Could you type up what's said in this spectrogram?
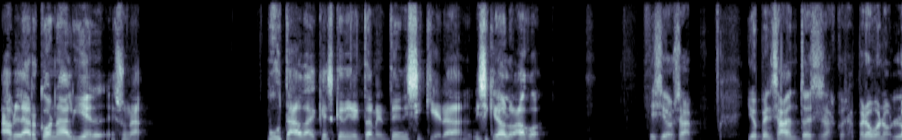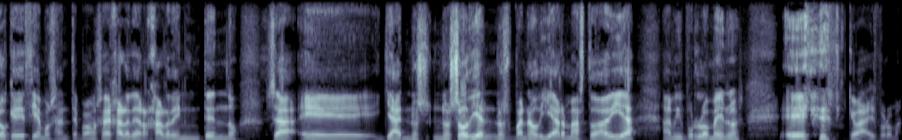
hablar con alguien es una putada que es que directamente ni siquiera, ni siquiera lo hago. Sí, sí, o sea, yo pensaba en todas esas cosas. Pero bueno, lo que decíamos antes, vamos a dejar de rajar de Nintendo. O sea, eh, ya nos, nos odian, nos van a odiar más todavía, a mí por lo menos. Eh, que va, es broma.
